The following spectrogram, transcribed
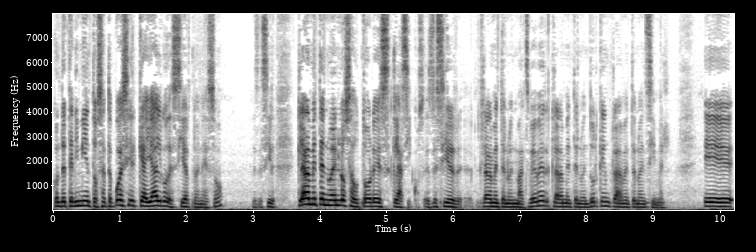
con detenimiento. O sea, te puedo decir que hay algo de cierto en eso. Es decir, claramente no en los autores clásicos. Es decir, claramente no en Max Weber, claramente no en Durkheim, claramente no en Simmel. Eh,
